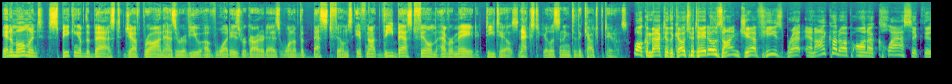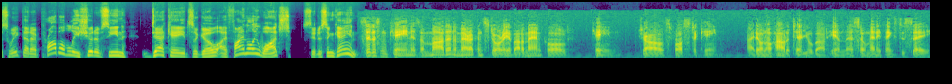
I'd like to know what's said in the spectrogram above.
In a moment, speaking of the best, Jeff Braun has a review of what is regarded as one of the best films, if not the best film ever made. Details next. You're listening to the Couch Potatoes. Welcome back to the Couch Potatoes. I'm Jeff. He's Brett, and I caught up on a classic this week that I probably should have seen decades ago. I finally watched Citizen Kane. Citizen Kane is a modern American story about a man called Kane, Charles Foster Kane. I don't know how to tell you about him. There's so many things to say.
